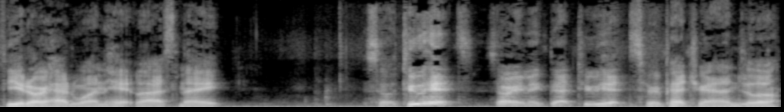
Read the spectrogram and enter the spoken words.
Theodore had one hit last night. So two hits. Sorry, make that two hits for Pietrangelo.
